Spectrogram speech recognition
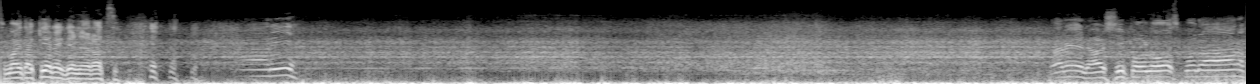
Si mají taky regeneraci. Tady je další polnohospodár.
